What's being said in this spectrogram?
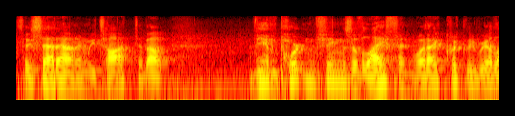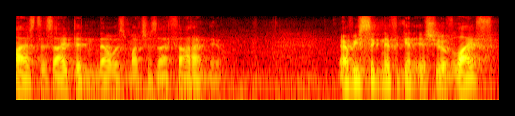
So they sat down and we talked about the important things of life, and what I quickly realized is I didn't know as much as I thought I knew. Every significant issue of life,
